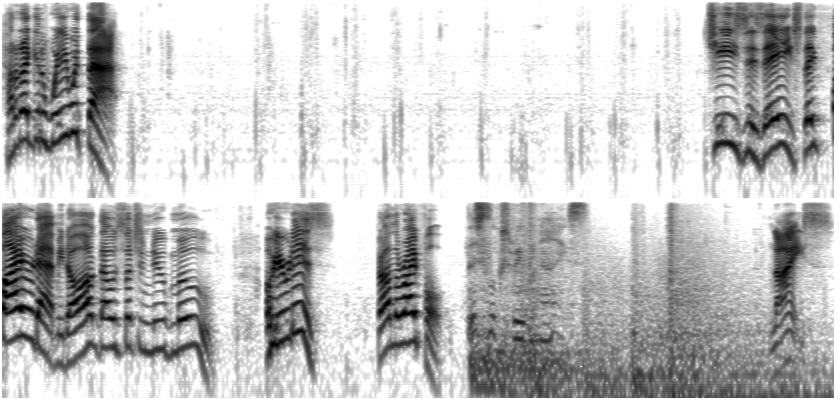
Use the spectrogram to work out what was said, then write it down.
How did I get away with that? Jesus H, they fired at me, dog. That was such a noob move. Oh, here it is. Found the rifle. This looks really nice. Nice.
